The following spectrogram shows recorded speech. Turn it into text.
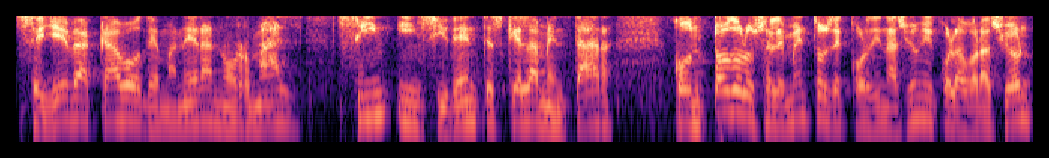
se lleve a cabo de manera normal, sin incidentes que lamentar, con todos los elementos de coordinación y colaboración,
